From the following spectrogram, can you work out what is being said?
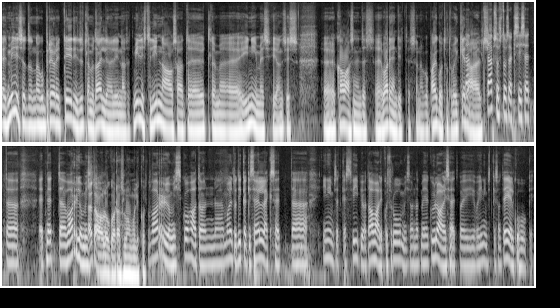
Et millised on nagu prioriteedid, ütleme Tallinna linnas, et milliste linnaosade, ütleme, inimesi on siis kavas nendesse varjenditesse nagu paigutada või keda üldse? täpsustuseks siis, et, et need varjumis hädaolukorras loomulikult. varjumiskohad on mõeldud ikkagi selleks, et inimesed, kes viibivad avalikus ruumis, on nad meie külalised või, või inimesed, kes on teel kuhugi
